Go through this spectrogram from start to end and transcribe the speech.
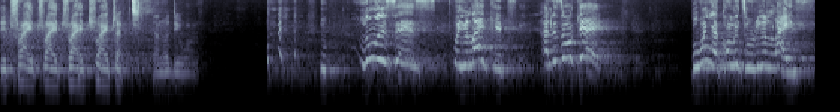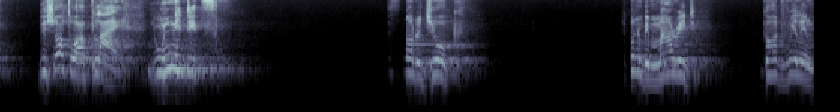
They tried, tried, tried, tried, tried. You're not the one. says, but you like it, and it's okay. But when you're coming to real life, be sure to apply. You will need it. Is not a joke. Going to be married, God willing,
